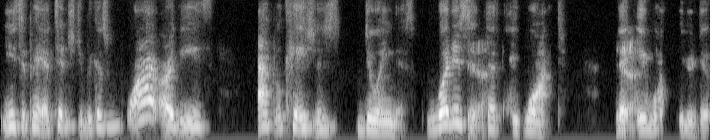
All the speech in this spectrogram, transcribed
needs to pay attention to because why are these applications doing this? What is it that they want that yeah. they want you to do?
